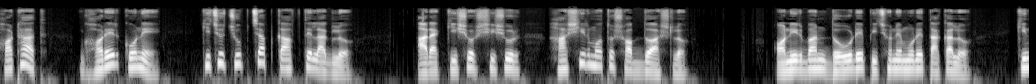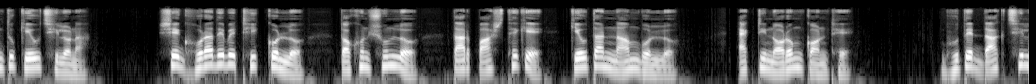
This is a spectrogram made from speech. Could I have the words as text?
হঠাৎ ঘরের কোণে কিছু চুপচাপ কাঁপতে লাগল আর এক কিশোর শিশুর হাসির মতো শব্দ আসল। অনির্বাণ দৌড়ে পিছনে মুড়ে তাকাল, কিন্তু কেউ ছিল না। সে ঘোড়া দেবে ঠিক করল, তখন শুনল তার পাশ থেকে কেউ তার নাম বলল, একটি নরম কণ্ঠে। ভূতের ডাক ছিল।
